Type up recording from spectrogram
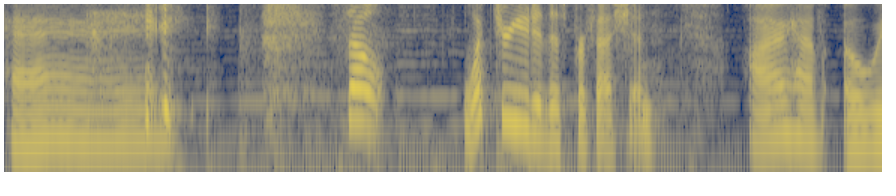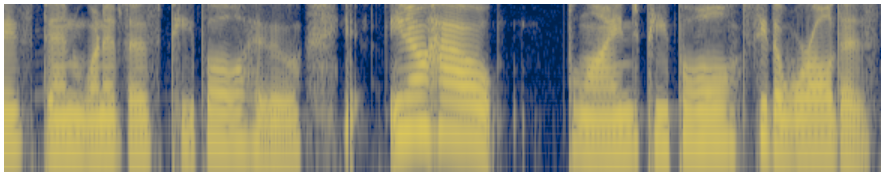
Hey. so, what drew you to this profession? I have always been one of those people who, you know, how blind people see the world as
